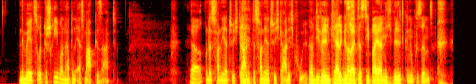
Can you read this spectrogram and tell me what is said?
eine Mail zurückgeschrieben und hat dann erstmal abgesagt. Ja. Und das fand ich natürlich gar nicht, das fand ich natürlich gar nicht cool. Dann haben die wilden Kerle gesagt, dass die Bayern nicht wild genug sind.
